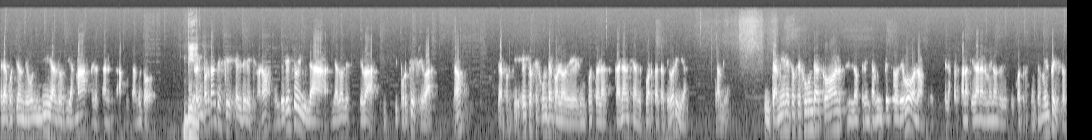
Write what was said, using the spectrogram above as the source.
era cuestión de un día, dos días más, pero están ajustando todo. Lo importante es que el derecho, ¿no? El derecho y, la, y a dónde se va y, por qué se va, ¿no? O sea, porque esto se junta con lo del impuesto a las ganancias de cuarta categoría también. Y también esto se junta con los 30 mil pesos de bono de las personas que ganan menos de 400 mil pesos.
